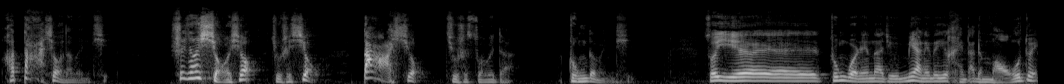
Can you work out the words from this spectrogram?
和大孝的问题。实际上，小孝就是孝，大孝就是所谓的忠的问题。所以中国人呢就面临着一个很大的矛盾，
